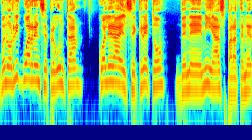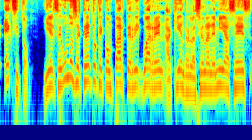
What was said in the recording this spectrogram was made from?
Bueno, Rick Warren se pregunta cuál era el secreto de Nehemías para tener éxito. Y el segundo secreto que comparte Rick Warren aquí en relación a Nehemías es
